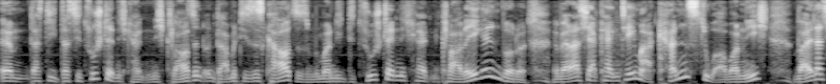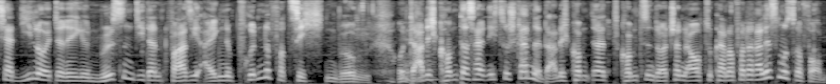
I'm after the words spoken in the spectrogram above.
ähm, dass, die, dass die Zuständigkeiten nicht klar sind und damit dieses Chaos ist. Und wenn man die, die Zuständigkeiten klar regeln würde, dann wäre das ja kein Thema. Kannst du aber nicht, weil das ja die Leute regeln müssen, die dann quasi eigene Pfründe verzichten würden. Und dadurch kommt das halt nicht zustande. Dadurch kommt es in Deutschland auch zu keiner Föderalismusreform.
